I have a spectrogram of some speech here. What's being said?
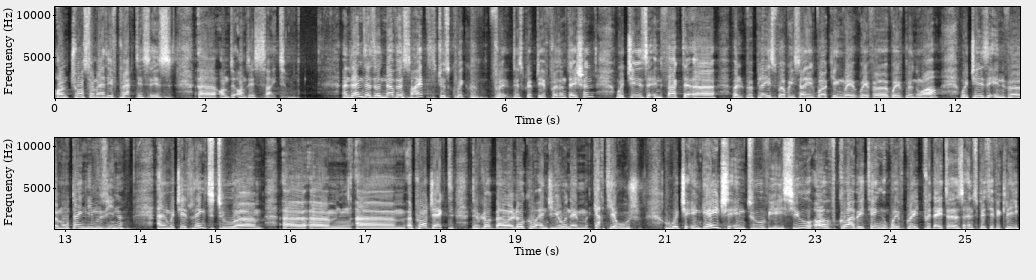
on transformative practices uh, on, the, on this site. And then there's another site, just quick descriptive presentation, which is in fact uh, the place where we started working with, with, uh, with, Benoit, which is in the Montagne Limousine, and which is linked to um, uh, um, um, a project developed by a local NGO named Quartier Rouge, which engaged into the issue of cohabiting with great predators, and specifically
